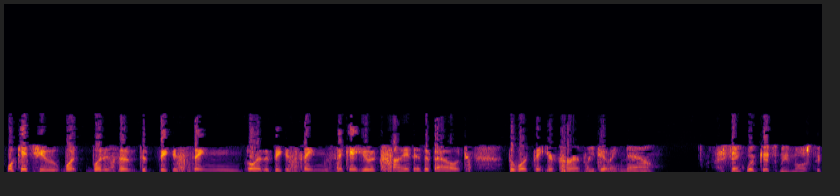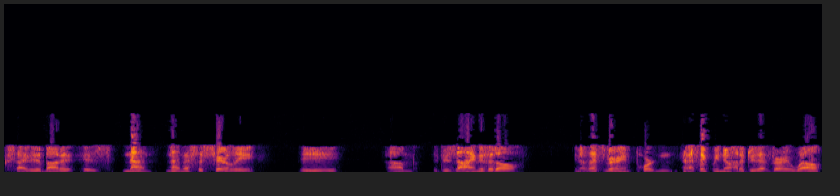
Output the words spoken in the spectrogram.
what gets you what what is the the biggest thing or the biggest things that get you excited about the work that you're currently doing now? I think what gets me most excited about it is not not necessarily the um, the design of it all. You know, that's very important, and I think we know how to do that very well.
